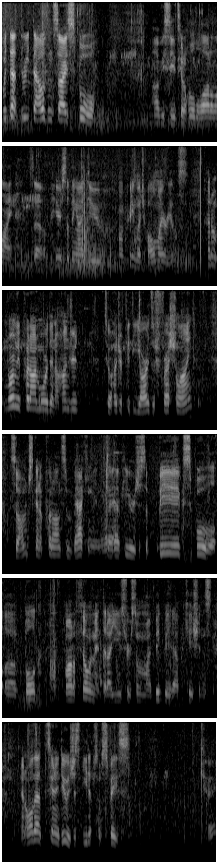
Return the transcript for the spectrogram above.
with that 3000 size spool, obviously it's going to hold a lot of line. So, here's something I do on pretty much all my reels. I don't normally put on more than 100 to 150 yards of fresh line. So I'm just going to put on some backing and what I have here is just a big spool of bulk monofilament that I use for some of my big bait applications. And all that's going to do is just eat up some space. Okay.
